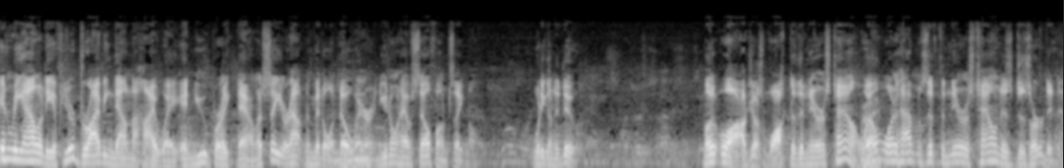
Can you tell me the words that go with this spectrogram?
In reality, if you're driving down the highway and you break down, let's say you're out in the middle of nowhere Mm-hmm. and you don't have cell phone signal, what are you going to do? Well, well, I'll just walk to the nearest town. Well, what happens if the nearest town is deserted?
